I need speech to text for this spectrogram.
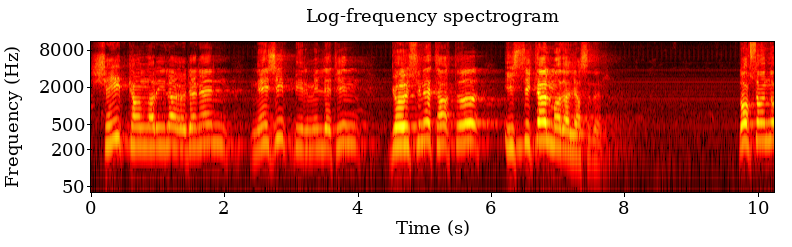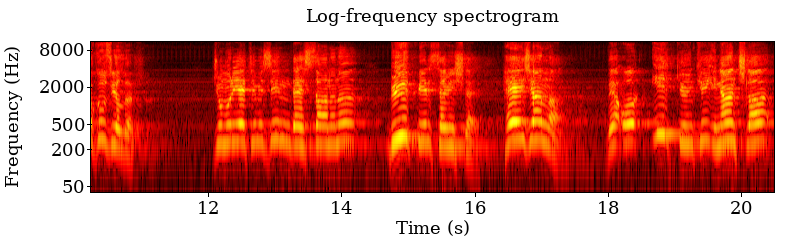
şehit kanlarıyla ödenen necip bir milletin göğsüne taktığı istiklal madalyasıdır. 99 yıldır Cumhuriyetimizin destanını büyük bir sevinçle, heyecanla ve o ilk günkü inançla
